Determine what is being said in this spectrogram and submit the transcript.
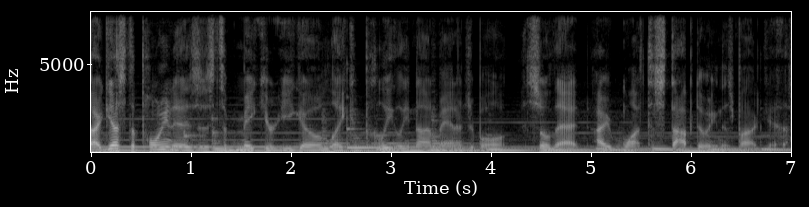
I guess the point is is to make your ego like completely non-manageable, so that I want to stop doing this podcast.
